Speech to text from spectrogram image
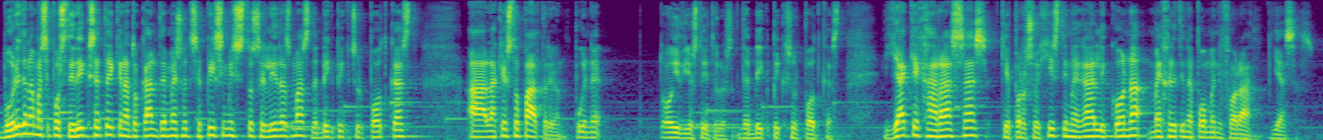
Μπορείτε να μας υποστηρίξετε και να το κάνετε μέσω της επίσημης ιστοσελίδας μας, The Big Picture Podcast, αλλά και στο Patreon, που είναι το ίδιος τίτλος, The Big Picture Podcast. Γεια και χαρά σας και προσοχή στη μεγάλη εικόνα μέχρι την επόμενη φορά. Γεια σας.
